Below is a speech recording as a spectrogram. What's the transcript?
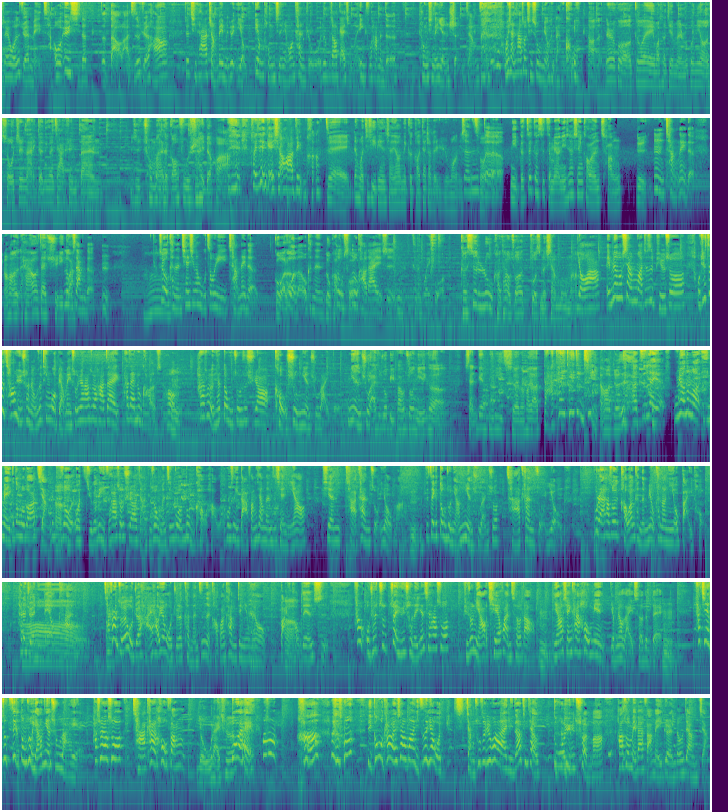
所以哦，我是觉得没差，我预期的得到啦，只是觉得好像就其他长辈们就有用同情的眼光看着我，我就不知道该怎么应付他们的同情的眼神这样子。我想跟他说，其实我没有很难过。好，那如果各位王小姐们，如果你有熟知哪一个那个家训班，就是充满了高富帅的话，推荐给小花饼吗？对，让我激起一点想要那个考驾照的欲望，也是不错的的。你的这个是怎么样？你是要先考完场日，嗯，场内的、然后还要再去一关，路上的，嗯，哦所以我可能千辛万苦终于场内的过了过了，我可能路考路路考大概也是嗯，可能不会过。可是路考他有说要做什么项目吗？有啊，也没有说项目啊，就是比如说，我觉得这超愚蠢的。我是听我表妹说，因为她说她在她在路考的时候，嗯她说有些动作是需要口述念出来的。念出来是说，比方说你那个闪电霹雳车，然后要打开推进器，然后就是呃之类的，没有那么每个动作都要讲。就比如说我我举个例子，他说需要讲，比如说我们经过路口好了，或是你打方向灯之前，你要先查看左右嘛，嗯，就这个动作你要念出来，你说查看左右，不然他说考官可能没有看到你有摆头，他就觉得你没有看。哦查看左右，我觉得还好，因为我觉得可能真的考官看不见你有没有摆头嗯这件事。他我觉得最最愚蠢的一件事，他说，比如说你要切换车道，嗯你要先看后面有没有来车，对不对？嗯，他竟然说这个动作也要念出来耶！他说要说查看后方，有无来车，对，他说哈，我想说你跟我开玩笑吗？你真的要我讲出这句话来？你知道听起来有多愚蠢吗？他说没办法，每一个人都这样讲，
